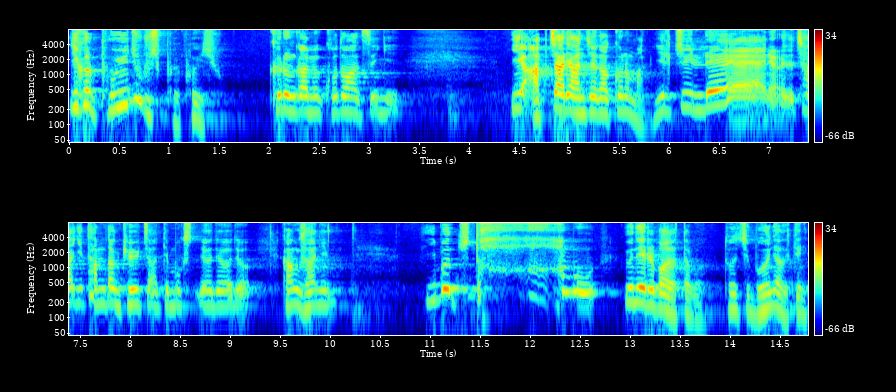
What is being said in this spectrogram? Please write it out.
이걸 보여주고 싶어요, 보여주고. 그런가 하면 고등학생이 이 앞자리에 앉아갖고는 막 일주일 내내 자기 담당 교육자한테 목소, 어디, 어디, 강사님, 이번 주 너무 은혜를 받았다고. 도대체 뭐냐? 그랬더니,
